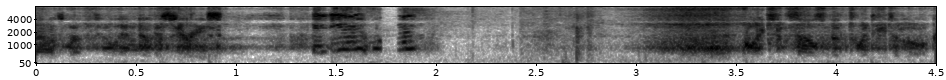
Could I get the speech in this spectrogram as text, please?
rounds left till end of the series. Only 2020 to look.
